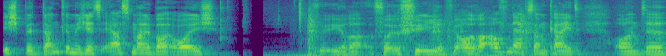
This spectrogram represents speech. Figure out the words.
ich bedanke mich jetzt erstmal bei euch für, ihre, für, für, ihre, für eure Aufmerksamkeit. Und äh,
